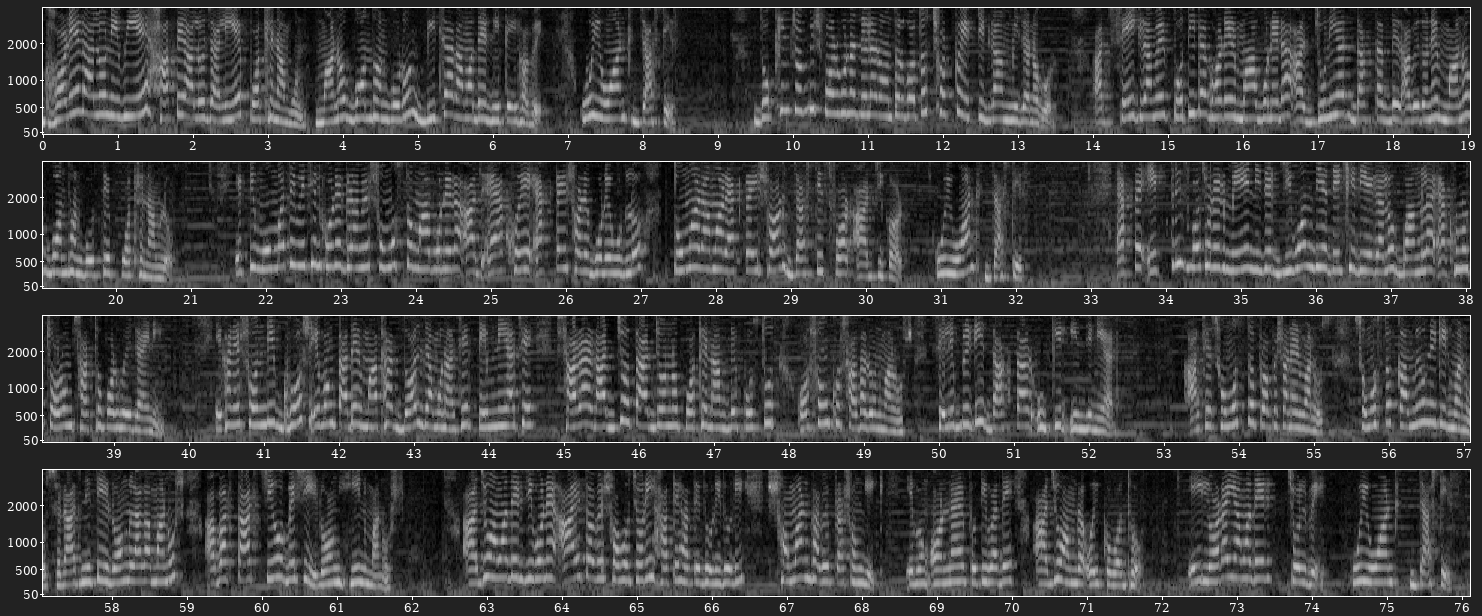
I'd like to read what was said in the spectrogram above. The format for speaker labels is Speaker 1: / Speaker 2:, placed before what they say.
Speaker 1: ঘরের আলো নিভিয়ে হাতে আলো জ্বালিয়ে পথে নামুন। মানববন্ধন করুন, বিচার আমাদের নিতেই হবে। উই ওয়ান্ট জাস্টিস দক্ষিণ চব্বিশ পরগনা জেলার অন্তর্গত ছোট্ট একটি গ্রাম মির্জানগর আজ সেই গ্রামের প্রতিটা ঘরের মা বোনেরা আজ জুনিয়র ডাক্তারদের আবেদনে মানববন্ধন করতে পথে নামলো। একটি মোমবাতি মিছিল করে গ্রামের সমস্ত মা বোনেরা আজ এক হয়ে একটাই স্বরে বলে উঠল তোমার আমার একটাই স্বর justice for R G Kar. We want justice একটা একত্রিশ বছরের মেয়ে নিজের জীবন দিয়ে দেখিয়ে দিয়ে গেল, বাংলা এখনও চরম স্বার্থপর হয়ে যায়নি। এখানে সন্দীপ ঘোষ এবং তাদের মাথার দল যেমন আছে, তেমনি আছে। সারা রাজ্য তার জন্য পথে নামতে প্রস্তুত, অসংখ্য সাধারণ মানুষ। সেলিব্রিটি ডাক্তার, উকিল ইঞ্জিনিয়ার আছে সমস্ত প্রফেশনের মানুষ, সমস্ত কমিউনিটির মানুষ, রাজনীতির রং লাগা মানুষ, আবার তার চেয়েও বেশি রংহীন মানুষ। আজও আমাদের জীবনে আয় তবে সহচরী হাতে হাতে ধরি ধরি সমানভাবে প্রাসঙ্গিক এবং অন্যায়ের প্রতিবাদে আজও আমরা ঐক্যবদ্ধ। এই লড়াই আমাদের চলবে। We want justice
